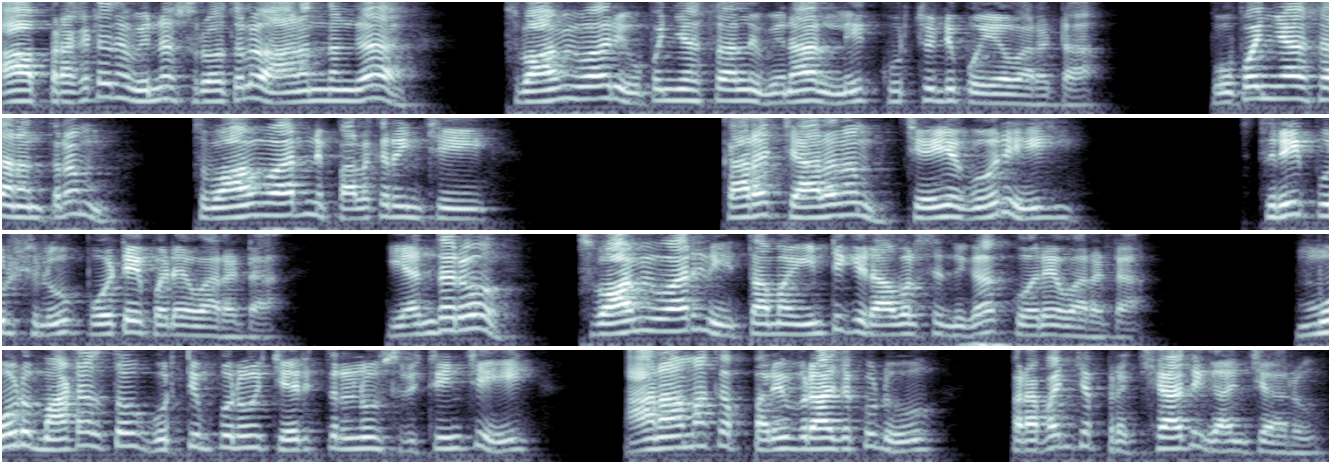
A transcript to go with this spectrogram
ఆ ప్రకటన విన్న శ్రోతలు ఆనందంగా స్వామివారి ఉపన్యాసాలను వినాలని కూర్చుండిపోయేవారట. ఉపన్యాసానంతరం స్వామివారిని పలకరించి కరచాలనం చేయగోరి స్త్రీ పురుషులు పోటీ పడేవారట. ఎందరో స్వామివారిని తమ ఇంటికి రావాల్సిందిగా కోరేవారట. మూడు మాటలతో గుర్తింపును చరిత్రను సృష్టించి అనామక పరివ్రాజకుడు ప్రపంచ ప్రఖ్యాతిగాంచారు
